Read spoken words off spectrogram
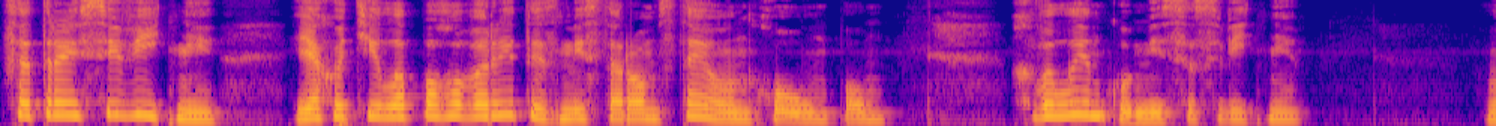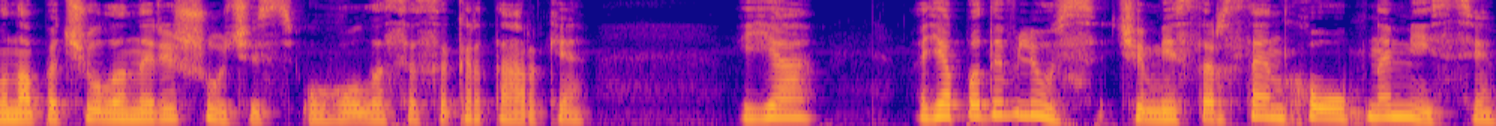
це Трейсі Вітні. Я хотіла поговорити з містером Стеонхоумпом. Хвилинку, місіс Вітні. Вона почула нерішучість у голосі секретарки. Я я подивлюсь, чи містер Стенхоуп на місці.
